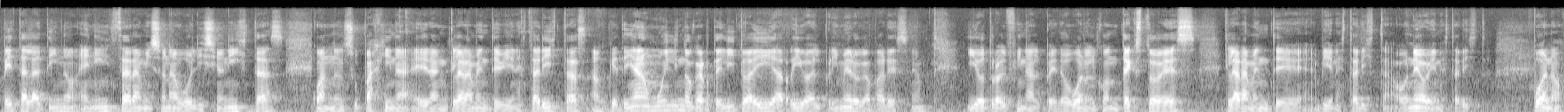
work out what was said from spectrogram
Peta Latino en Instagram y son abolicionistas, cuando en su página eran claramente bienestaristas, aunque tenían un muy lindo cartelito ahí arriba, el primero que aparece, y otro al final. Pero bueno, el contexto es claramente bienestarista o neo-bienestarista. Bueno,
